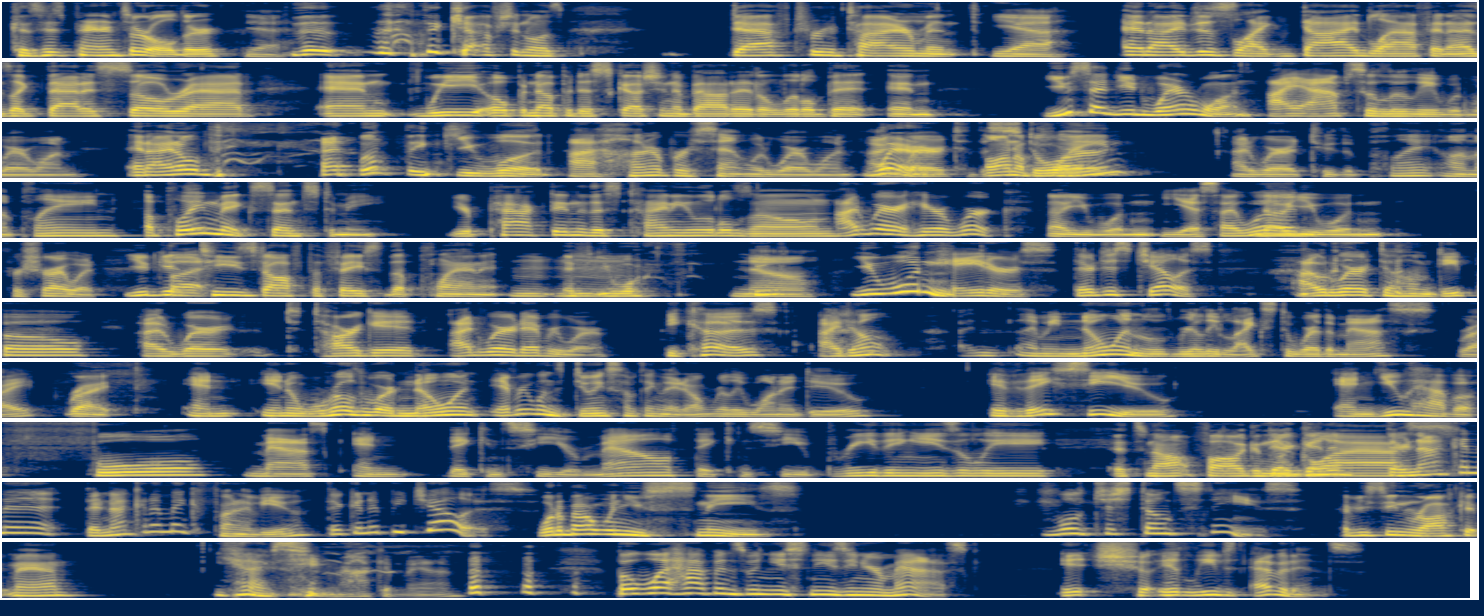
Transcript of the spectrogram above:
because his parents are older. Yeah. The the caption was daft retirement, Yeah. And I just like died laughing. I was like, that is so rad. And we opened up a discussion about it a little bit, and you said you'd wear one, I absolutely would wear one. and I don't think I don't think you would. I 100% would wear one. I'd wear it to the on store. a plane? I'd wear it to the plane on the plane. A plane makes sense to me. You're packed into this tiny little zone. I'd wear it here at work. no, you wouldn't. Yes, I would. No, you wouldn't. for sure I would. You'd get But- teased off the face of the planet if you wore. No. You wouldn't. Haters. They're just jealous. I would wear it to Home Depot. I'd wear it to Target. I'd wear it everywhere because I don't. I mean, no one really likes to wear the masks, right? Right. And in a world where no one, everyone's doing something they don't really want to do, if they see you and you have a full mask and they can see your mouth, they can see you breathing easily, It's not fogging they're the gonna, glass. they're not gonna, they're not gonna make fun of you. They're gonna be jealous. What about when you sneeze? Well, just don't sneeze. Have you seen Rocket Man? Yeah, I've seen Rocket Man. but what happens when you sneeze in your mask? It sh- it leaves evidence.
